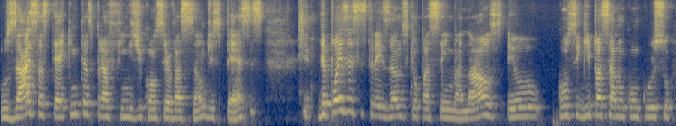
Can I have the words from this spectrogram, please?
usar essas técnicas para fins de conservação de espécies. Depois desses três anos que eu passei em Manaus, eu consegui passar num concurso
